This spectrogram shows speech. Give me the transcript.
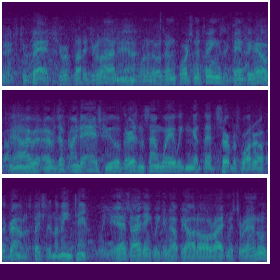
It's too bad. Sure flooded your lot. Yeah. One of those unfortunate things that can't be helped. Yeah, I, I was just going to ask you if there isn't some way we can get that surface water off the ground, especially in the main tent. Yes, I think we can help you out all right, Mr. Randall.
